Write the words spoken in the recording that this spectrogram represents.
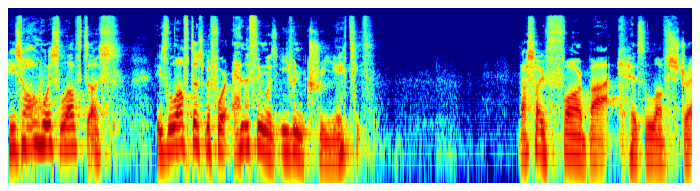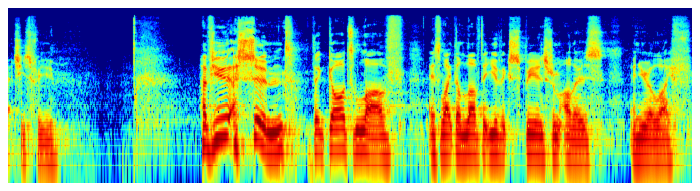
He's always loved us. He's loved us before anything was even created. That's how far back his love stretches for you. Have you assumed that God's love is like the love that you've experienced from others in your life?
